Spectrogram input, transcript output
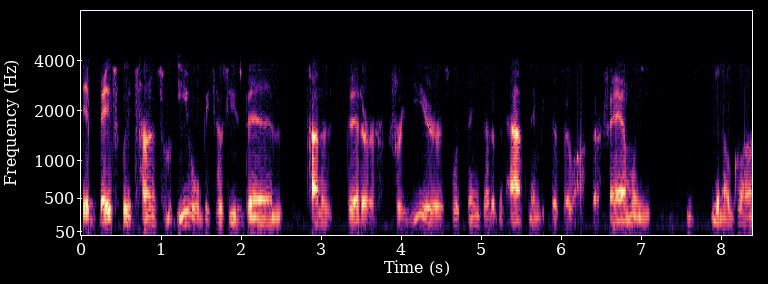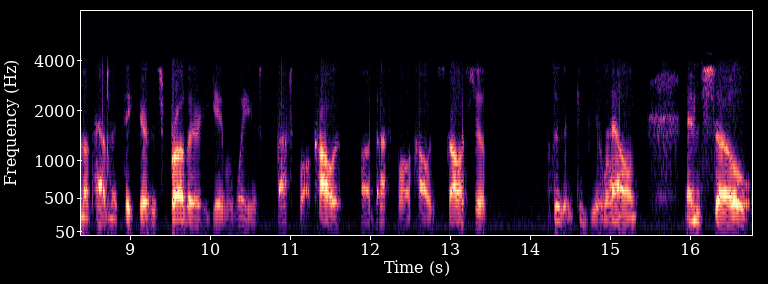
it basically turns him evil because he's been kind of bitter for years with things that have been happening because they lost their family. He's you know, growing up having to take care of his brother, he gave away his basketball college uh, basketball college scholarship so that he could be around. And so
